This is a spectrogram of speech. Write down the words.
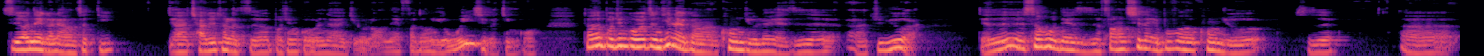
只要拿搿两只点呃掐断脱了之后，北京国安呢就老难发动有威胁个进攻。当然，北京国安整体来讲控球率还是呃占优个。但是申花队是放弃了一部分个控球，是呃，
